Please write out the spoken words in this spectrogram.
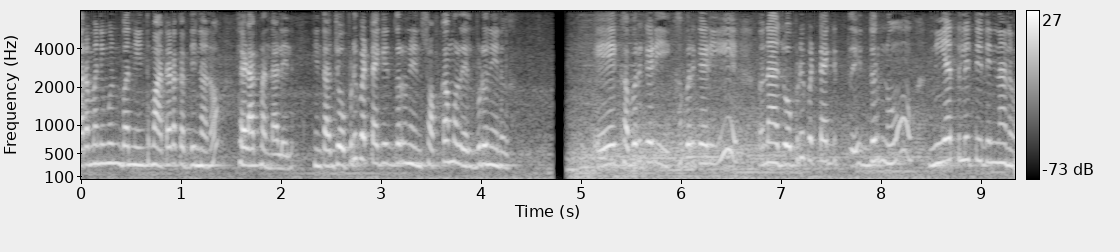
ಅರಮನೆ ಮುಂದೆ ಬಂದು ನಿಂತು ಮಾತಾಡಕತ್ತೀನಿ ನಾನು. ಹೇಳಕ್ ಬಂದಾಳಿಲ್ಲ. ಇಂಥ ಜೋಪಡಿ ಪಟ್ಟಾಗಿದ್ರು ನೀನು ಸೊಕ್ಕ ಮುರಿದು ಎಲ್ಬಿಡು ನೀನು. ಏ ಖಬರ್ ಗಡಿ ಖಬರ್ ಗಡಿ ನಾ ಜೋಪಡಿ ಪಟ್ಟಾಗಿ ಇದ್ರು ನಿಯತ್ಲಿತ್ತಿದ್ದೀನಿ ನಾನು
